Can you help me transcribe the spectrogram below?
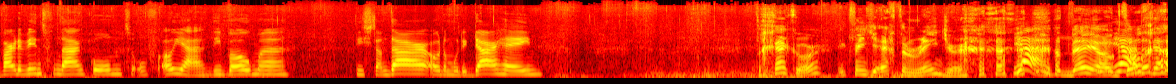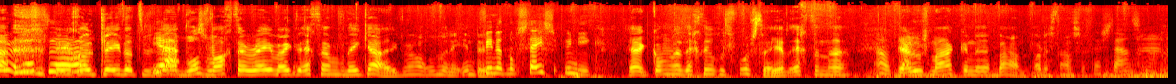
waar de wind vandaan komt. Of, oh ja, die bomen, die staan daar. Oh, dan moet ik daarheen. Te gek hoor. Ik vind je echt een ranger. Ja, dat ben je ook, Ja, toch? dat- ja. dat, je eh, gewoon klinkt dat ja. ja. boswachter, Ray, maar ik echt aan denk, ja, ik ben wel onder de ik indruk. vind het nog steeds uniek. Ja, ik kan me het echt heel goed voorstellen. Je hebt echt een eh Oh, kijk, jaloersmakende baan. Oh, daar staan ze. daar staan ze nog.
